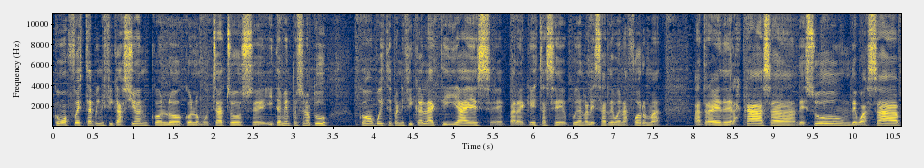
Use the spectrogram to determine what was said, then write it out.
¿cómo fue esta planificación con, con los muchachos? Eh, y también, persona, tú, ¿cómo pudiste planificar las actividades eh, para que éstas se puedan realizar de buena forma a través de las casas, de Zoom, de WhatsApp?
